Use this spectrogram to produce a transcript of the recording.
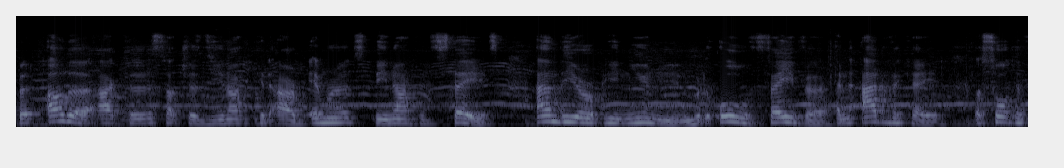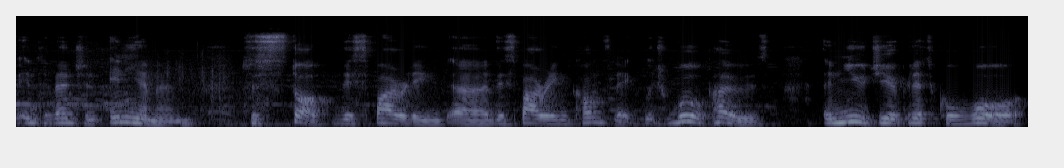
But other actors, such as the United Arab Emirates, the United States, and the European Union, would all favour and advocate a sort of intervention in Yemen to stop this spiraling, uh, this spiraling conflict, which will pose a new geopolitical war,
